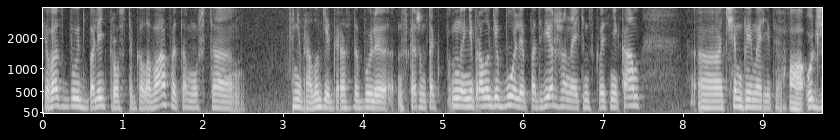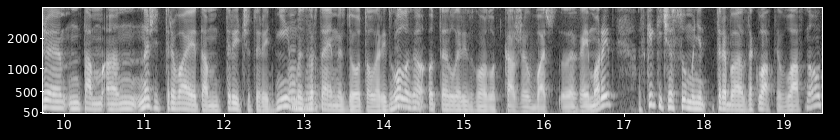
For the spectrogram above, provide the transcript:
и у вас будет болеть просто голова, потому что неврология гораздо более, скажем так, ну, неврология более подвержена этим сквознякам, э, чем. А отже, там а, нежить триває там 3-4 дні. Ми звертаємось до отоларинголога. Отоларинголог каже, у вас е, гайморит. А скільки часу мені треба закласти власного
